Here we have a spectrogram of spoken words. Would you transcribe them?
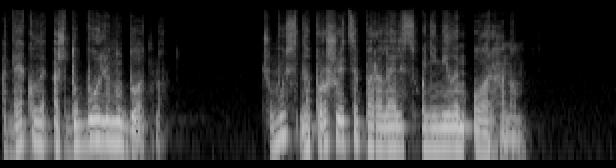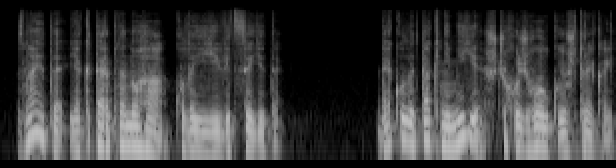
а деколи аж до болю нудотно. Чомусь напрошується паралель з онімілим органом. Знаєте, як терпне нога, коли її відсидіте? Деколи так німіє, що хоч голкою штрикай,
